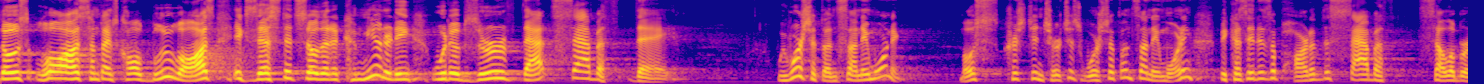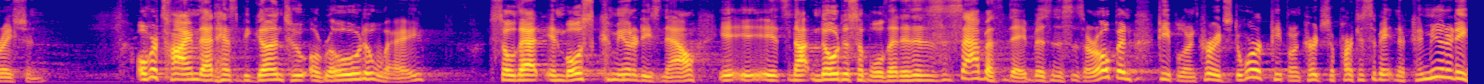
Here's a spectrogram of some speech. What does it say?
Those laws, sometimes called blue laws, existed so that a community would observe that Sabbath day. We worshiped on Sunday morning. Most Christian churches worship on Sunday morning because it is a part of the Sabbath celebration. Over time, that has begun to erode away so that in most communities now, it's not noticeable that it is a Sabbath day. Businesses are open, people are encouraged to work, people are encouraged to participate in their community.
